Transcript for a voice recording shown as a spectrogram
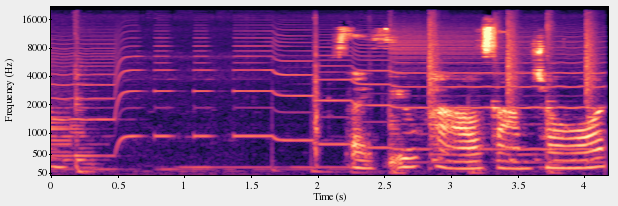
น ใส่ซีอิ๊วขาวสามช้อน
